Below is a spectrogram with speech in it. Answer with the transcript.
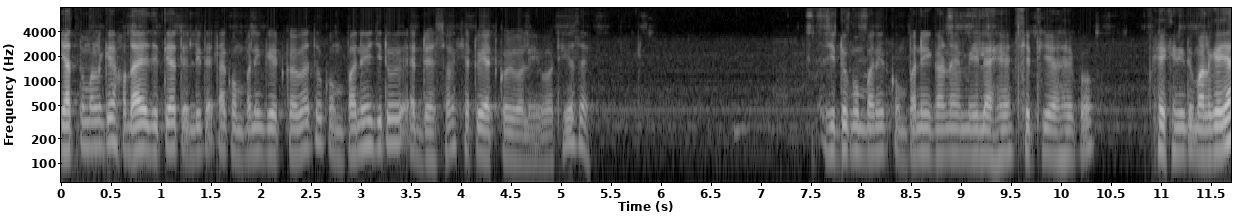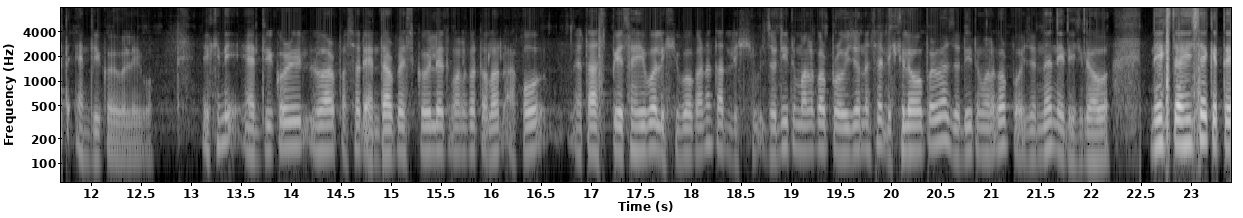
ইয়াত তোমালোকে সদায় যেতিয়া টেলিত এটা কোম্পানী ক্ৰিয়েট কৰিবা তো কোম্পানীৰ যিটো এড্ৰেছ হয় সেইটো এড কৰিব লাগিব ঠিক আছে? যিটো কোম্পানীত কোম্পানীৰ কাৰণে মেইল আহে চিঠি আহিব সেইখিনি তোমালোকে ইয়াত এণ্ট্ৰি কৰিব লাগিব। এইখিনি এণ্ট্ৰি কৰি লোৱাৰ পাছত এণ্টাৰ প্ৰেছ কৰিলে তোমালোকৰ তলত আকৌ এটা স্পেচ আহিব লিখিবৰ কাৰণে তাত লিখি যদি তোমালোকৰ প্ৰয়োজন আছে লিখি ল'ব পাৰিবা যদি তোমালোকৰ প্ৰয়োজন নাই নিলিখিলেও হ'ব নেক্সট আহিছে কেতে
